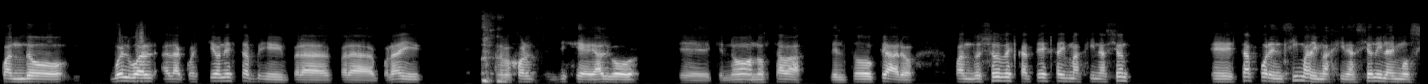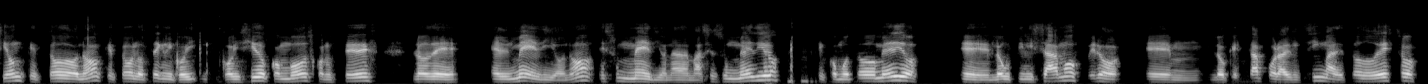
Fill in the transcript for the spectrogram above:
cuando vuelvo a, la cuestión esta, para, para por ahí, a lo mejor dije algo eh, que no, no estaba del todo claro cuando yo rescaté esta imaginación, eh, está por encima la imaginación y la emoción que todo, ¿no? Que todo lo técnico. Y, coincido con vos, con ustedes, lo de el medio, ¿no? Es un medio nada más, es un medio que como todo medio eh, lo utilizamos, pero em, lo que está por encima de todo esto,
